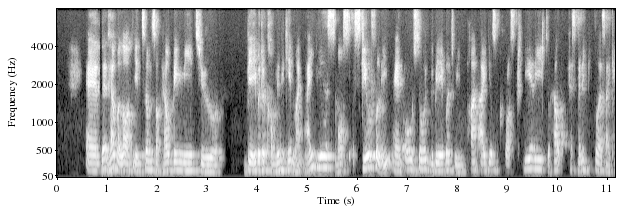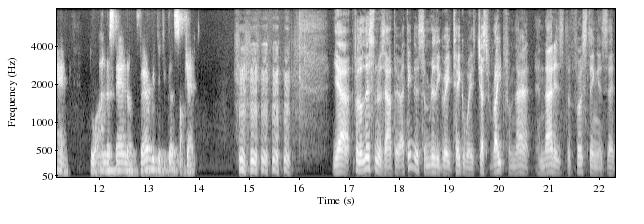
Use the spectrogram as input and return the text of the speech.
and that helped a lot in terms of helping me to be able to communicate my ideas more skillfully and also to be able to impart ideas across clearly to help as many people as I can to understand a very difficult subject. yeah, for the listeners out there, I think there's some really great takeaways just right from that. And that is the first thing is that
